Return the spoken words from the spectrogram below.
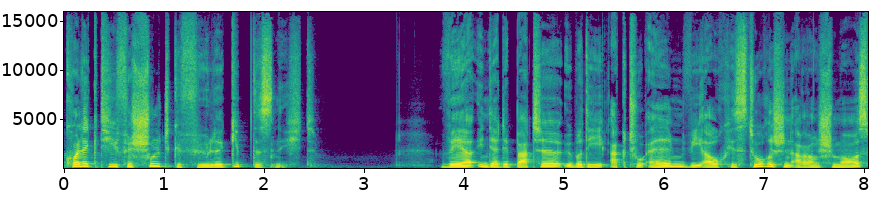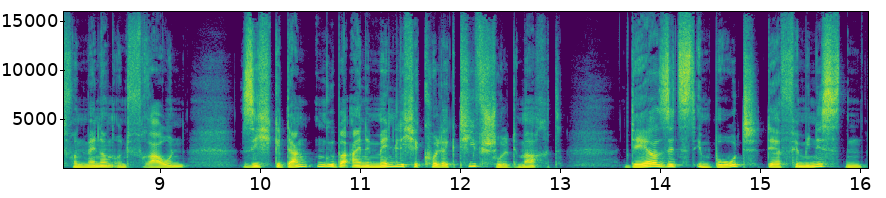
Kollektive Schuldgefühle gibt es nicht. Wer in der Debatte über die aktuellen wie auch historischen Arrangements von Männern und Frauen sich Gedanken über eine männliche Kollektivschuld macht, der sitzt im Boot der Feministen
